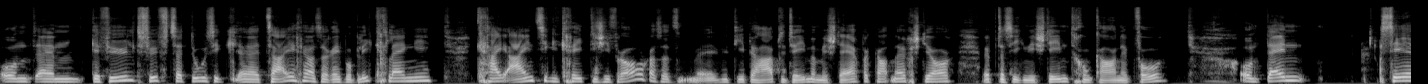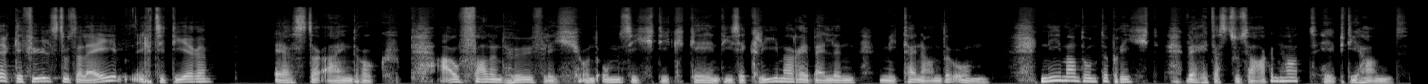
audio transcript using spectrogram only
und ähm, gefühlt 15.000 äh, Zeichen, also Republiklänge, keine einzige kritische Frage, also die behauptet ja immer, wir sterben gerade nächstes Jahr, ob das irgendwie stimmt, kommt gar nicht vor. Und dann sehr gefühlsduselei, ich zitiere, Erster Eindruck. Auffallend höflich und umsichtig gehen diese Klimarebellen miteinander um. Niemand unterbricht. Wer etwas zu sagen hat, hebt die Hand.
